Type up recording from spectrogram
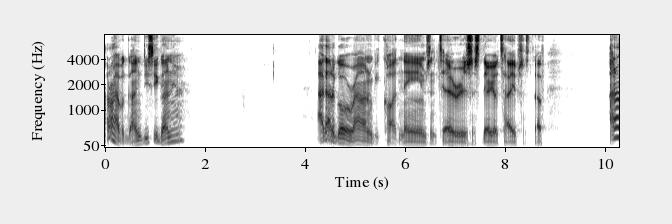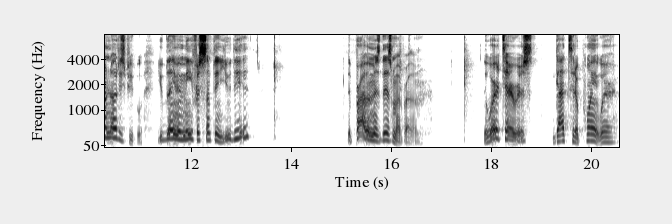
I don't have a gun. Do you see a gun here? I gotta go around and be called names and terrorists and stereotypes and stuff. I don't know these people. You blaming me for something you did? The problem is this, my brother. The word terrorist got to the point where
